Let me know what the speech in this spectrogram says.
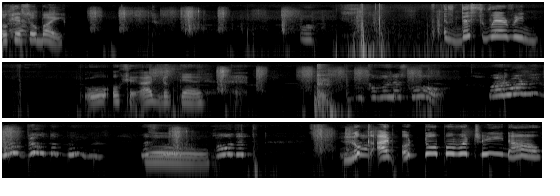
Okay, so bye. Oh. Is this where we... Oh, okay, I'm looking. Okay, come on, let's go. Where are we gonna build the base? Let's Whoa. build, it. Look, I'm on top of a tree now.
